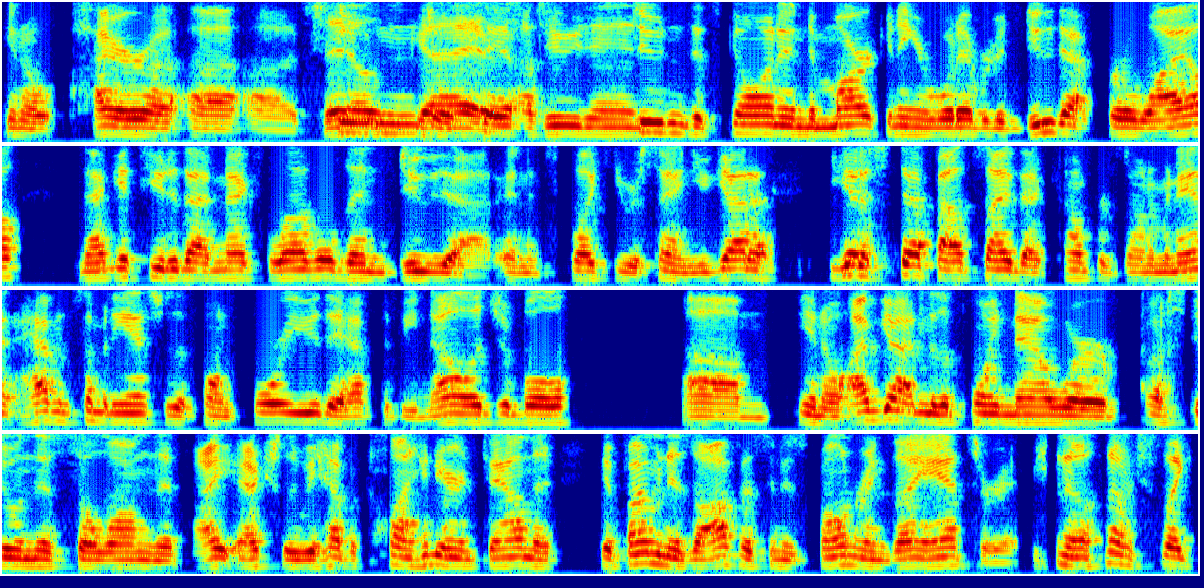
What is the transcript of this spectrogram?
you know, hire a, a, a student, guy, a, a, student. student that's going into marketing or whatever to do that for a while. And that gets you to that next level. Then do that. And it's like you were saying, you gotta you gotta step outside that comfort zone. I mean, having somebody answer the phone for you, they have to be knowledgeable. Um, you know, I've gotten to the point now where us doing this so long that I actually we have a client here in town that if I'm in his office and his phone rings, I answer it. You know, and I'm just like,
